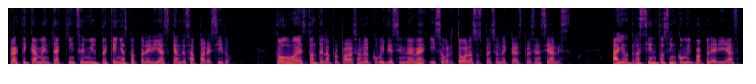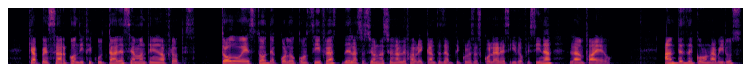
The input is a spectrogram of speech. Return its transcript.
prácticamente a 15.000 pequeñas papelerías que han desaparecido. Todo esto ante la propagación del COVID-19 y sobre todo la suspensión de clases presenciales. Hay otras 105.000 papelerías que a pesar con dificultades se han mantenido a flotes. Todo esto de acuerdo con cifras de la Asociación Nacional de Fabricantes de Artículos Escolares y de Oficina, la ANFAEO. Antes de coronavirus,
